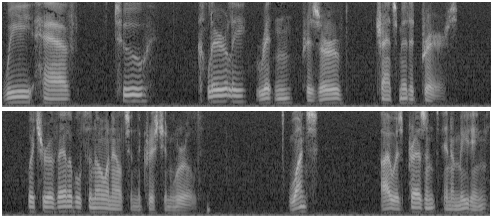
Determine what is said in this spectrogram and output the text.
we have two clearly written, preserved, transmitted prayers, which are available to no one else in the Christian world. Once I was present in a meeting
